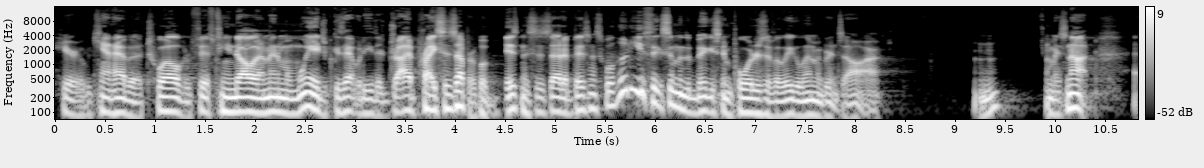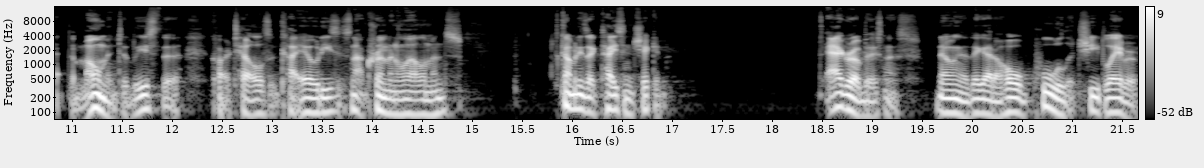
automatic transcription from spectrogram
here we can't have a twelve or fifteen dollar minimum wage because that would either drive prices up or put businesses out of business. Well, who do you think some of the biggest importers of illegal immigrants are? Hmm? I mean, it's not at the moment, at least, the cartels and coyotes. It's not criminal elements. It's companies like Tyson Chicken. It's agribusiness knowing that they got a whole pool of cheap labor.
